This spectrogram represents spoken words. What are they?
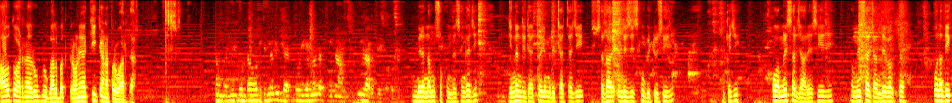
ਆਓ ਤੁਹਾਡੇ ਨਾਲ ਰੂਬਰੂ ਗੱਲਬਾਤ ਕਰਾਉਣੇ ਆ ਕੀ ਕਹਿਣਾ ਪਰਿਵਾਰ ਦਾ? ਜੀ ਤੁਹਾਡਾ ਹੋਰ ਕਿੰਨਾਂ ਦੀ ਡੈਥ ਹੋਈ ਉਹਨਾਂ ਦਾ ਕੀ ਨਾਮ ਸੀ? ਕੀ ਲੱਗਦੇ ਸੀ ਤੁਹਾਨੂੰ? ਮੇਰਾ ਨਾਮ ਸੁਖਵਿੰਦਰ ਸਿੰਘ ਹੈ ਜੀ। ਜਿਨ੍ਹਾਂ ਦੀ ਡੈਥ ਹੋਈ ਮੇਰੇ ਚਾਚਾ ਜੀ ਸਰਦਾਰ ਇੰਦਰਜੀਤ ਸਿੰਘ ਬਿੱਟੂ ਸੀ ਜੀ। ਠੀਕ ਹੈ ਜੀ। ਉਹ ਅੰਮ੍ਰਿਤਸਰ ਜਾ ਰਹੇ ਸੀ ਜੀ। ਅੰਮ੍ਰਿਤਸਰ ਜਾਂਦੇ ਵਕਤ ਉਹਨਾਂ ਦੀ ਇੱਕ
